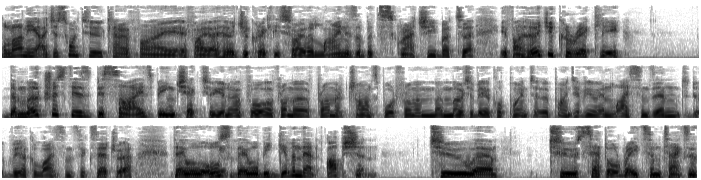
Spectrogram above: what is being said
Well, Xolani, I just want to clarify if I heard you correctly. Sorry, the line is a bit scratchy, but if I heard you correctly, the motorist is besides being checked to, you know, for, from a, from a transport, from a, a motor vehicle point of, point of view and license and vehicle license, etc. They will also, they will be given that option to, uh, to settle rates and taxes.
